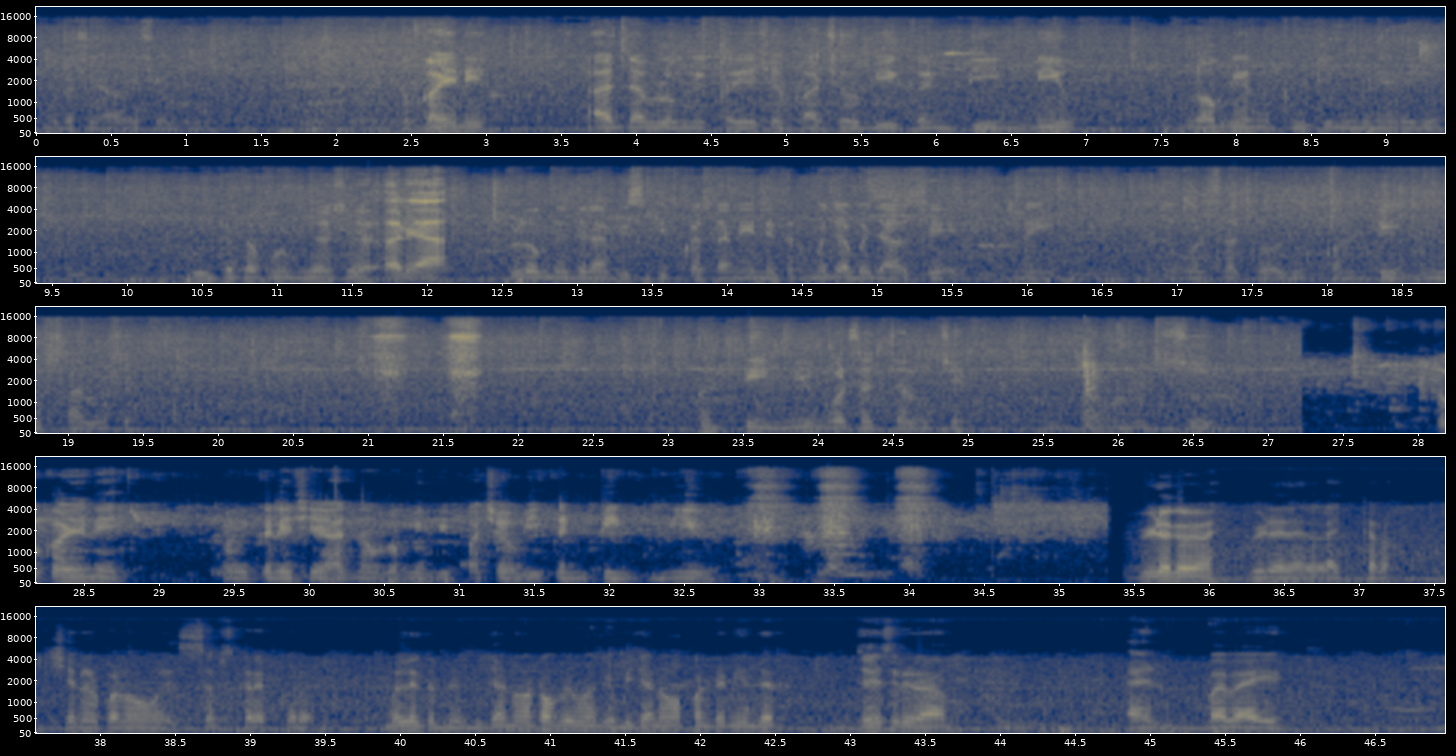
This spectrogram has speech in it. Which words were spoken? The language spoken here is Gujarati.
બ્રશ આવે છે બહુ. તો કંઈ નહીં આજના બ્લોગને કરીએ છીએ પાછો બી કન્ટિન્યુ બ્લોગની અંદર કન્ટિન્યુ બની રહેજો. ફૂલ કરતાં ફૂલ છે. અરે આ બ્લોગને જરા બી સ્કીપ કરતા નહીં નહીં મજા મજા આવશે નહીં. વરસાદ તો હજુ કન્ટિન્યુ ચાલુ છે. કન્ટિન્યુ વરસાદ ચાલુ છે. શું તો કંઈ નહીં, હવે કરીએ છીએ આજના વ્લોગને બી પાછો બી કન્ટિન્યુ વીડિયો ગમે વિડીયોને લાઈક કરો. ચેનલ પર ન હોય સબસ્ક્રાઈબ કરો. મળે તમને બીજા નવા ટોપિકમાં કે બીજા નવા કન્ટેન્ટની અંદર. જય Shri Ram and bye bye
